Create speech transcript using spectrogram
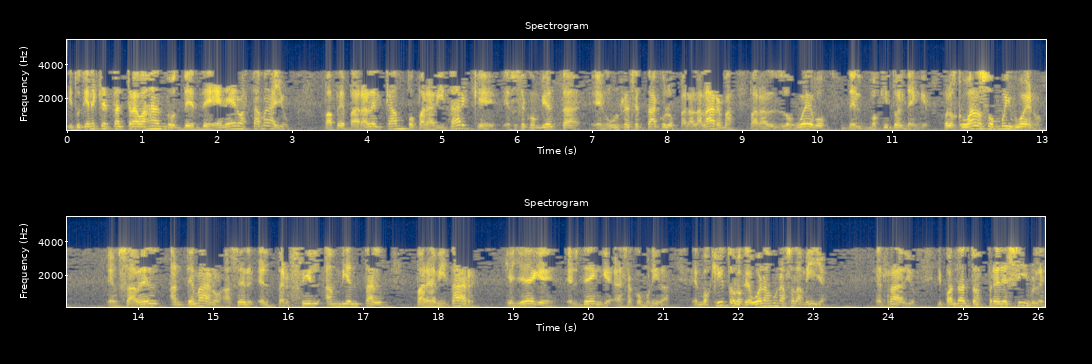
y tú tienes que estar trabajando desde enero hasta mayo para preparar el campo para evitar que eso se convierta en un receptáculo para la larva, para los huevos del mosquito del dengue. Pues los cubanos son muy buenos en saber antemano hacer el perfil ambiental para evitar que llegue el dengue a esa comunidad. El mosquito lo que vuela es una sola milla el radio y por lo es predecible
